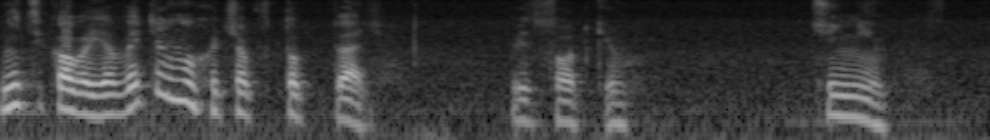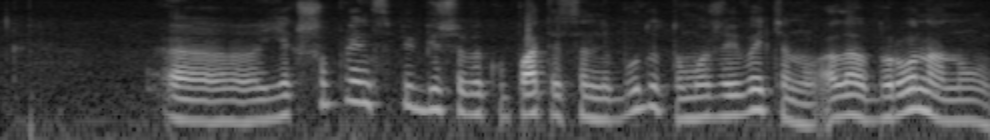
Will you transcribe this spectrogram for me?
Мені цікаво, я витягну хоча б в топ-5 відсотків. Чи ні? Е, якщо, в принципі, більше викупатися не буду, то може і витягну. Але оборона, ну.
